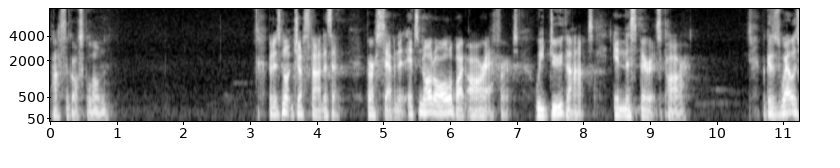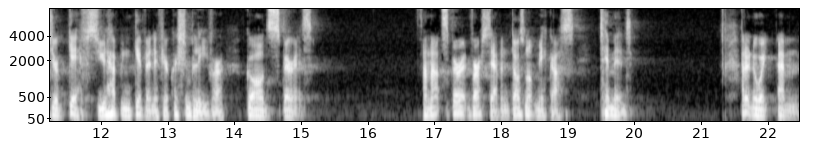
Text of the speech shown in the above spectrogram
pass the gospel on. But it's not just that, is it? Verse 7 it's not all about our effort. We do that in the Spirit's power. Because as well as your gifts, you have been given, if you're a Christian believer, God's Spirit. And that Spirit, verse 7, does not make us timid. I don't know what, um,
